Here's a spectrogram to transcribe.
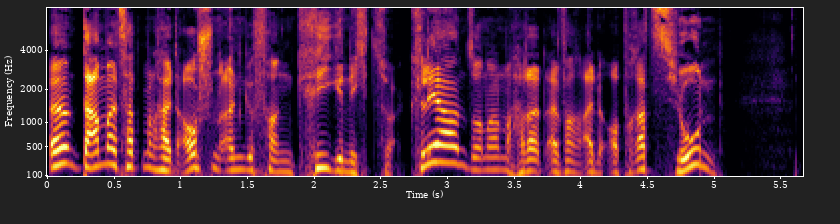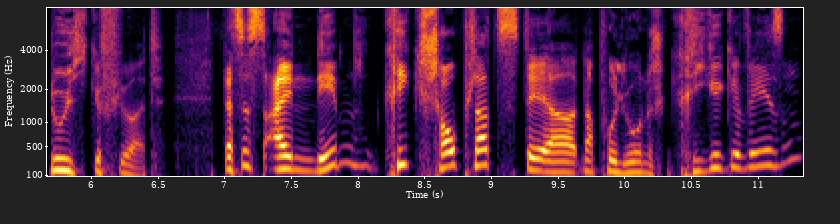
Äh, damals hat man halt auch schon angefangen, Kriege nicht zu erklären, sondern man hat halt einfach eine Operation durchgeführt. Das ist ein Nebenkriegsschauplatz der napoleonischen Kriege gewesen.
